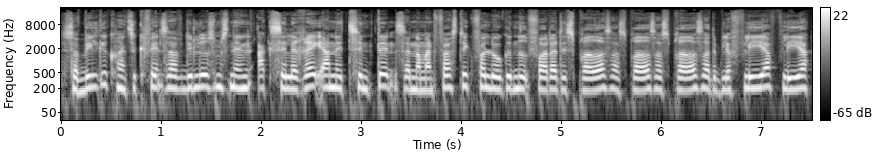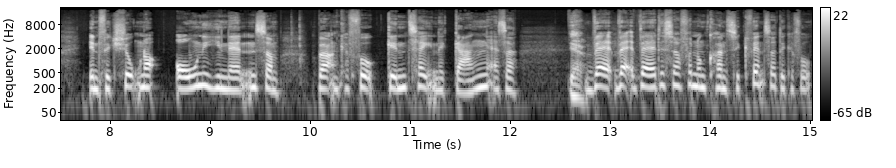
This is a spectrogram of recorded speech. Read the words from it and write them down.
Så hvilke konsekvenser? Det lyder som sådan en accelererende tendens, at når man først ikke får lukket ned for det, det spreder sig og spreder sig og spreder sig, og det bliver flere og flere infektioner oven i hinanden, som børn kan få gentagende gange. Altså, ja. hvad, hvad, hvad er det så for nogle konsekvenser, det kan få?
